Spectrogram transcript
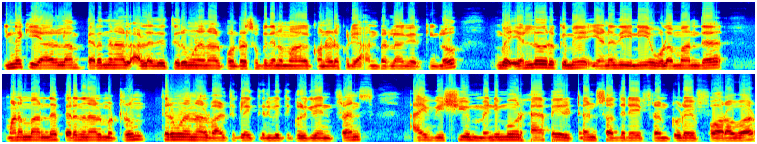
இன்னைக்கு யாரெல்லாம் பிறந்த நாள் அல்லது திருமண நாள் போன்ற சுபதினமாக கொண்டாடக்கூடிய அன்பர்களாக இருக்கீங்களோ உங்க எல்லோருக்குமே எனது இனிய உளமார்ந்த மனமார்ந்த பிறந்தநாள் மற்றும் திருமண நாள் வாழ்த்துக்களை தெரிவித்துக் கொள்கிறேன் friends I wish you many more happy returns of the day from today for our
